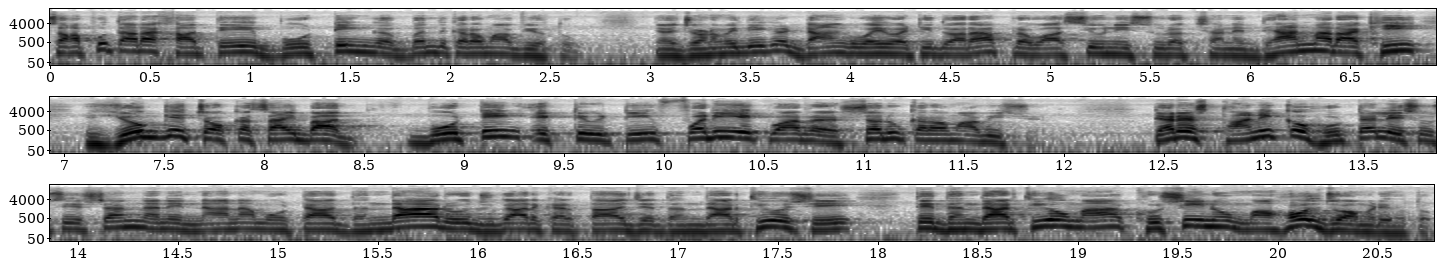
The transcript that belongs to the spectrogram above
સાપુતારા ખાતે બોટિંગ બંધ કરવામાં આવ્યું હતું. જણાવી દઈએ કે ડાંગ વહીવટી દ્વારા પ્રવાસીઓની સુરક્ષાને ધ્યાનમાં રાખી યોગ્ય ચોકસાઈ બાદ બોટિંગ એક્ટિવિટી ફરી એકવાર શરૂ કરવામાં આવી છે. ત્યારે સ્થાનિક હોટલ એસોસિએશન અને નાના મોટા ધંધા રોજગાર કરતા જે ધંધાર્થીઓ છે, તે ધંધાર્થીઓમાં ખુશીનો માહોલ જોવા મળ્યો હતો.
